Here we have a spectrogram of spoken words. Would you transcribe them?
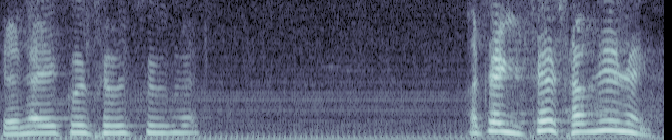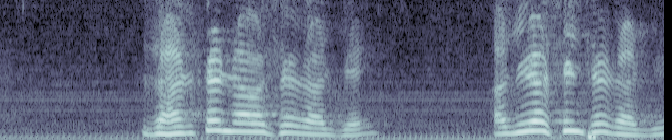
त्यांना एक वर्ष तुरुंगात आता इतर सामने नाही झारखंड नावाचं राज्य आदिवासींचं राज्य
